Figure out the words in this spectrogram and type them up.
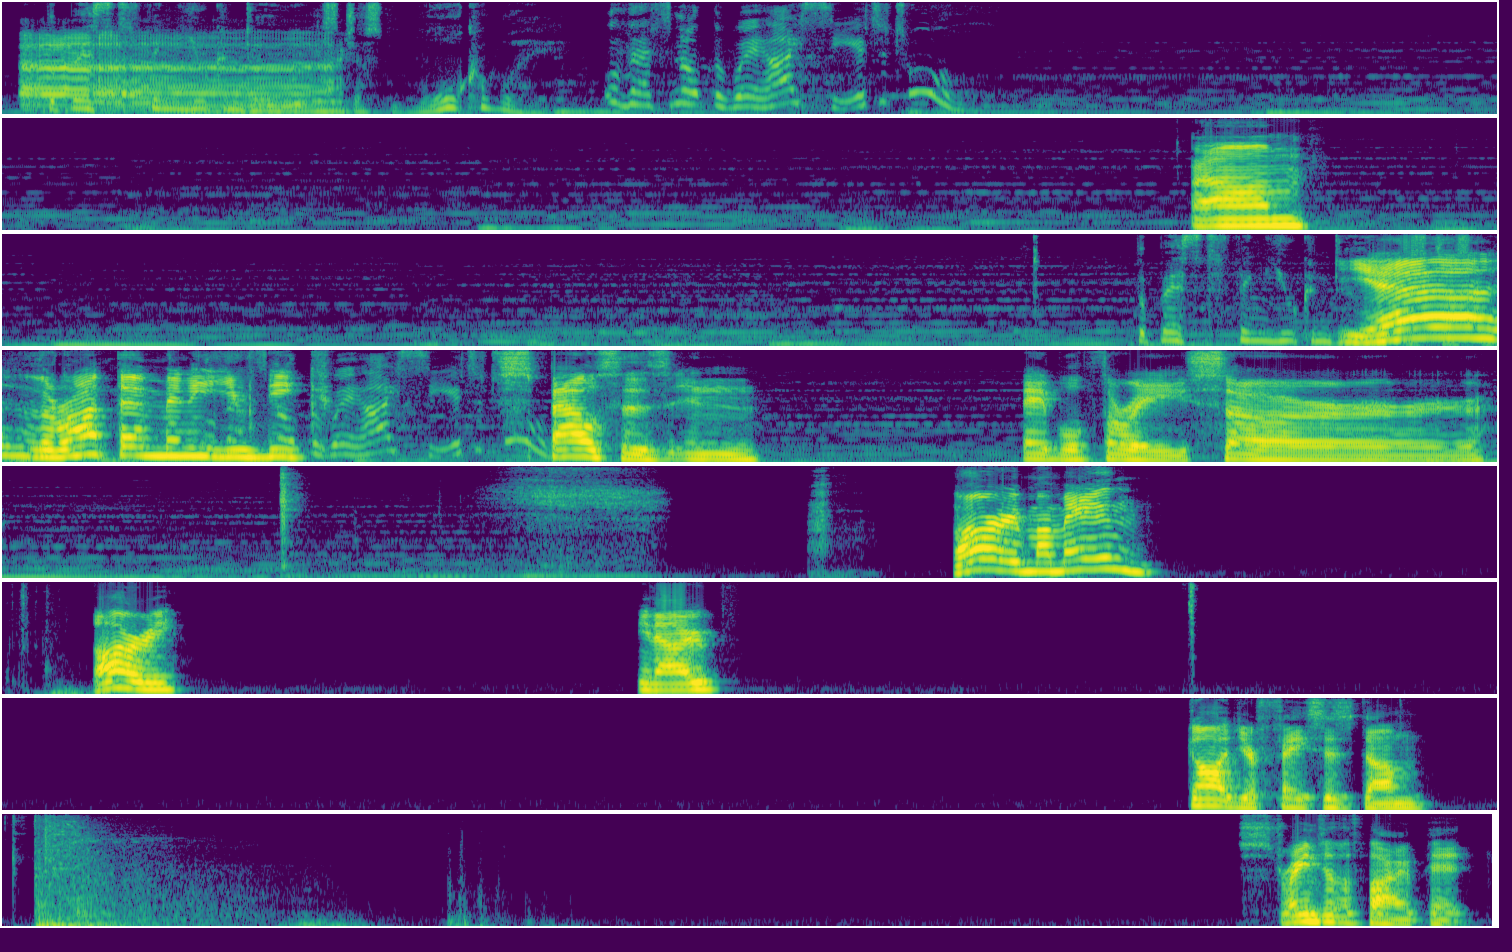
The best thing you can do is just walk away. Well, that's not the way I see it at all. Um. The best thing you can do Yeah, is just there aren't that many Well, that's not unique spouses in Fable 3, so... Sorry, my man. Sorry. You know. God, your face is dumb. Straight into the fire pit.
